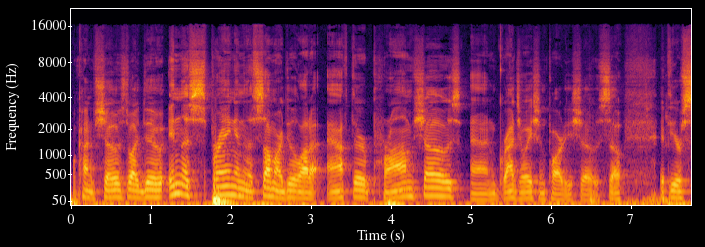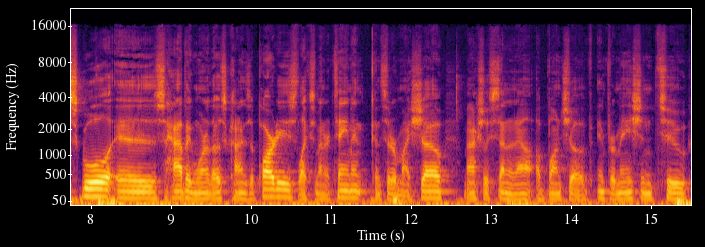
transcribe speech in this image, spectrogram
What kind of shows do I do? In the spring and the summer, I do a lot of after prom shows and graduation party shows. So if your school is having one of those kinds of parties, like some entertainment, consider my show. I'm actually sending out a bunch of information to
